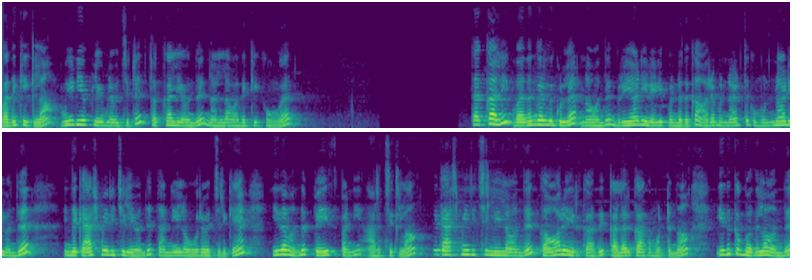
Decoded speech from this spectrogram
வதக்கிக்கலாம். மீடியம் ஃப்ளேமில் வச்சுட்டு தக்காளியை வந்து நல்லா வதக்கிக்கோங்க. தக்காளி வதங்கிறதுக்குள்ளே நான் வந்து பிரியாணி ரெடி பண்ணுறதுக்கு அரை மணி நேரத்துக்கு முன்னாடி வந்து இந்த காஷ்மீரி சில்லி வந்து தண்ணியில் ஊற வச்சுருக்கேன். இதை வந்து பேஸ்ட் பண்ணி அரைச்சிக்கலாம். இந்த காஷ்மீரி சில்லியில் வந்து காரம் இருக்காது கலருக்காக மட்டும்தான். இதுக்கு பதிலாக வந்து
